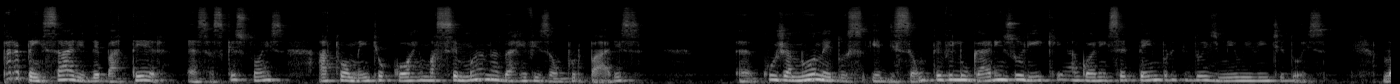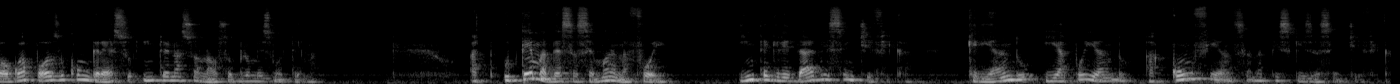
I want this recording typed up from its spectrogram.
Para pensar e debater essas questões, atualmente ocorre uma semana da revisão por pares, eh, cuja nona edição teve lugar em Zurique, agora em setembro de 2022, logo após o Congresso Internacional sobre o mesmo tema. O tema dessa semana foi Integridade Científica, criando e apoiando a confiança na pesquisa científica.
